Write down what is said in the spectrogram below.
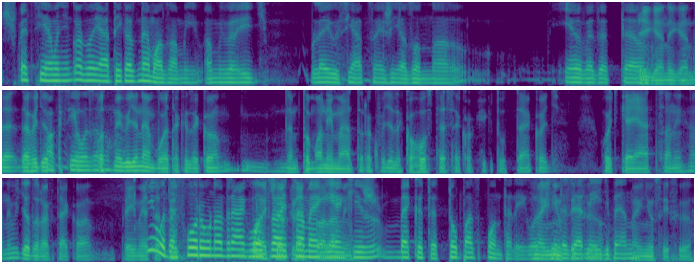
Speciál mondjuk az a játék, az nem az, ami, amivel így leülsz játszani, és így azonnal élvezettel. Igen, igen, de, de hogy ott, ott, ott, még ugye nem voltak ezek a, nem tudom, animátorok, vagy ezek a hostessek, akik tudták, hogy hogy kell játszani, hanem úgy odarakták a playmétet, Jó, de forró nadrág volt rajta, meg valami. ilyen kis bekötött top, az pont elég volt meg nyuszifül, 2004-ben. Meg nyuszifül,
